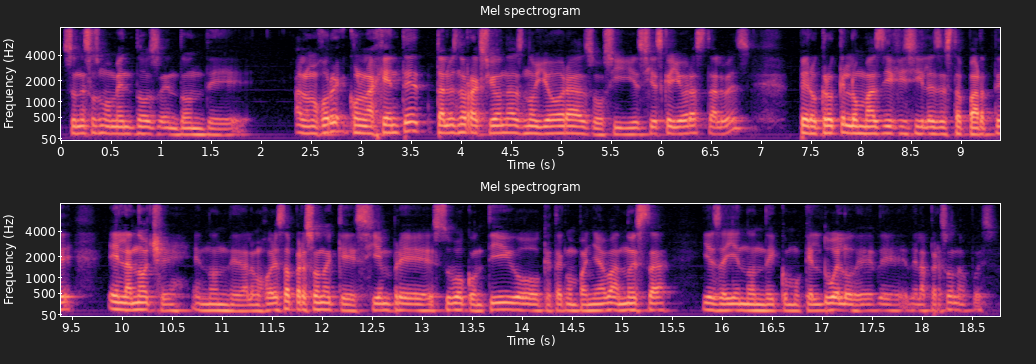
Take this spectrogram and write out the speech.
son esos momentos en donde a lo mejor con la gente tal vez no reaccionas, no lloras, o si, si es que lloras tal vez. Pero creo que lo más difícil es esta parte en la noche, en donde a lo mejor esta persona que siempre estuvo contigo o que te acompañaba no está, y es ahí en donde como que el duelo de, de- de la persona, pues.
